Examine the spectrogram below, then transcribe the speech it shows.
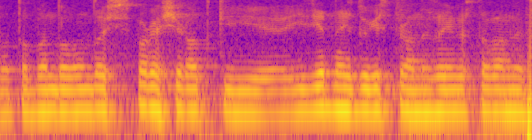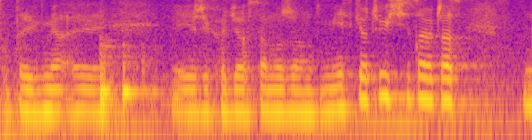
bo to będą dość spore środki i z jednej i z drugiej strony zainwestowane tutaj, w jeżeli chodzi o samorząd miejski. Oczywiście cały czas, y,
